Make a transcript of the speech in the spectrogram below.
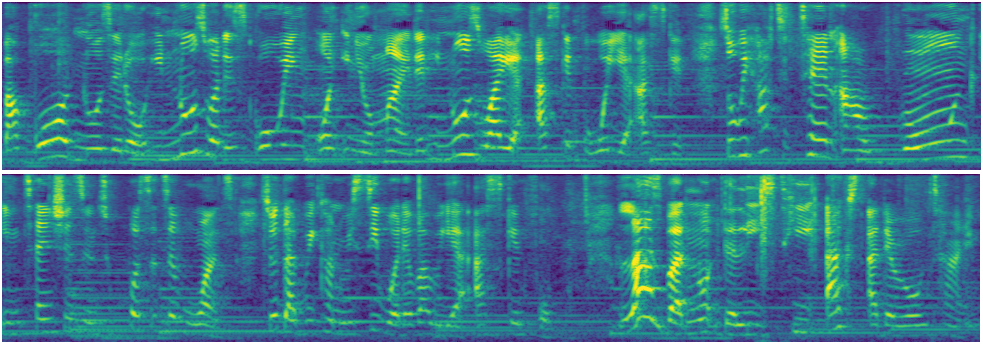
but god knows it all. He knows what is going on in your mind and he knows why you're asking for what you're asking. So we have to turn our wrong into positive ones so that we can receive whatever we are asking for. Last but not the least, he asked at the wrong time.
